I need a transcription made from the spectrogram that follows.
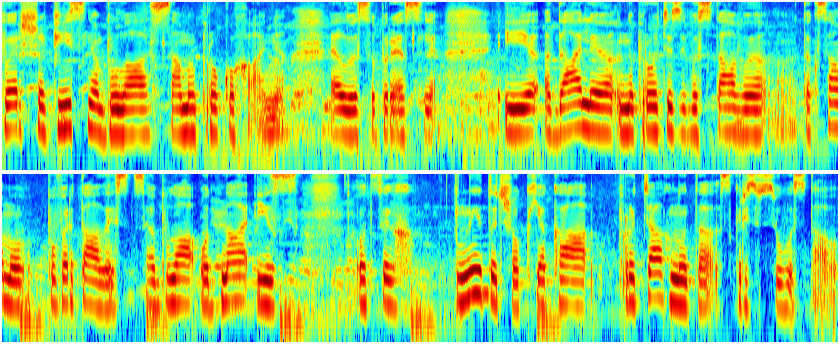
перша пісня була саме про кохання Елвіса Преслі. І далі на протязі вистави так само повертались. Це була одна із оцих ниточок, яка протягнута скрізь всю виставу.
